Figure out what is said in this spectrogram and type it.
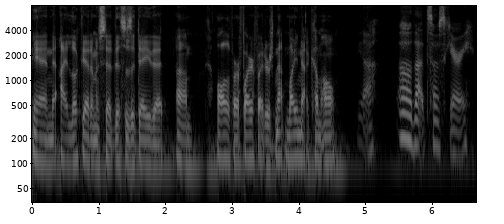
and I looked at him and said, "This is a day that um, all of our firefighters not, might not come home." Yeah. Oh, that's so scary.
